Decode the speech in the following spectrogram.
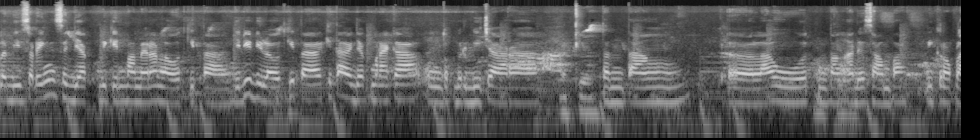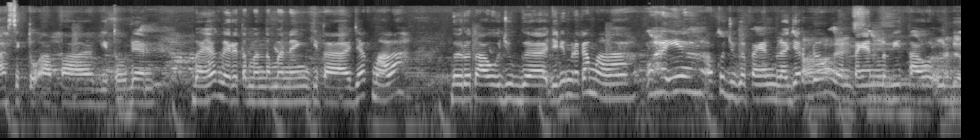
lebih sering sejak bikin pameran laut kita. Jadi di laut kita kita ajak mereka untuk berbicara Oke. tentang eh, laut, tentang ada sampah mikroplastik tuh apa gitu. Dan banyak dari teman-teman yang kita ajak malah baru tahu juga. Jadi mereka malah wah iya aku juga pengen belajar Ah, dong dan pengen lebih tahu Ada lebih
